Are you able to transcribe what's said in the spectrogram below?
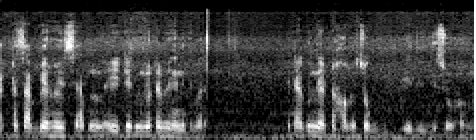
একটা চাপ বের হয়েছে, আপনারা এইটা কিন্তু এটা ভেঙে নিতে পারেন। এটা কিন্তু একটা হবে, চোখ এই দিয়ে চোখ হবে।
